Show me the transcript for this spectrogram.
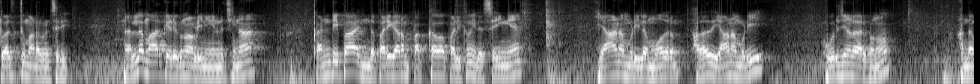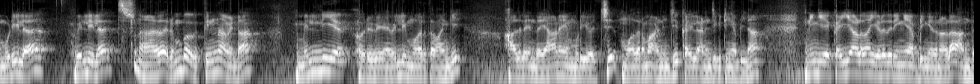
டுவெல்த்து மாணவர்களும் சரி நல்ல மார்க் எடுக்கணும் அப்படின்னு நீங்கள் நினச்சிங்கன்னா கண்டிப்பாக இந்த பரிகாரம் பக்காவாக பழிக்கும். இதை செய்யுங்க. யானை முடியில் மோதிரம் அதாவது யானை முடி ஒரிஜினலாக இருக்கணும். அந்த முடியில் வெள்ளியில் அதாவது ரொம்ப தின்னாக வேண்டாம். மெல்லிய ஒரு வெ வெள்ளி மோதிரத்தை வாங்கி அதில் இந்த யானையை முடிய வச்சு மோதிரமாக அணிஞ்சு கையில் அணிஞ்சிக்கிட்டீங்க அப்படின்னா நீங்கள் கையால் தான் எழுதுறீங்க அப்படிங்கிறதுனால அந்த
